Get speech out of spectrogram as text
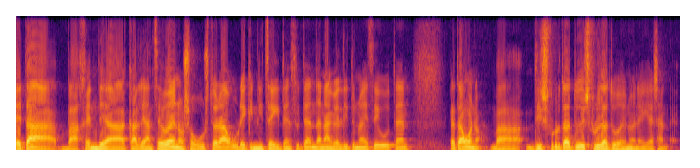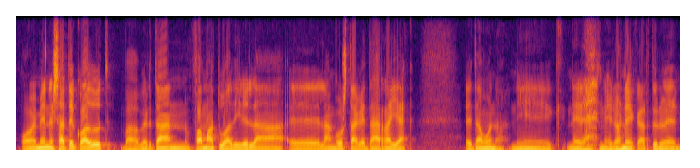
eta ba, jendea kalean zegoen oso gustora, gurekin hitz egiten zuten, denak gelditu nahi ziguten, eta bueno, ba, disfrutatu, disfrutatu genuen egia esan. O, hemen esatekoa dut, ba, bertan famatua direla e, langostak eta arraiak, Eta bueno, nik nere, neronek hartu nuen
